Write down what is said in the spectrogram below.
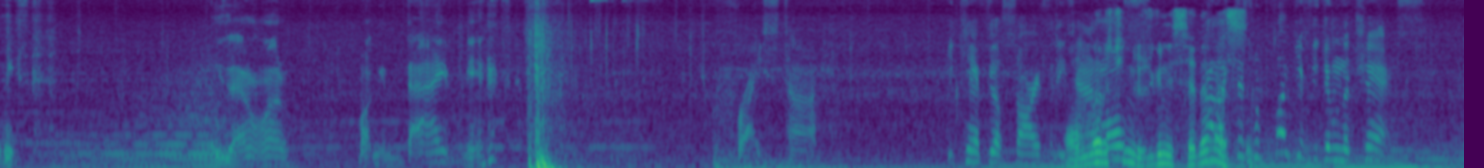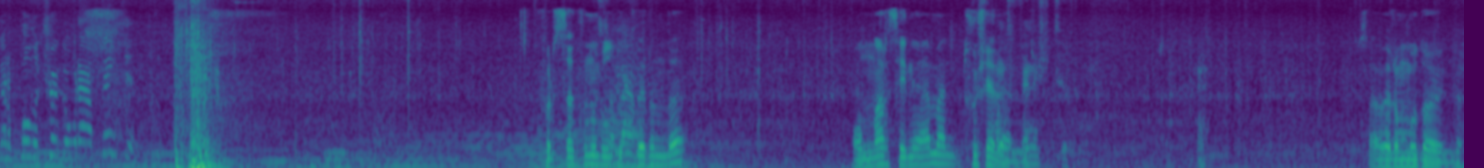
Please. Please, I don't want to fucking die, man. Onlar için üzgün hissedemezsin. Fırsatını bulduklarında onlar seni hemen tuş ederler. Sanırım bu da öldü.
